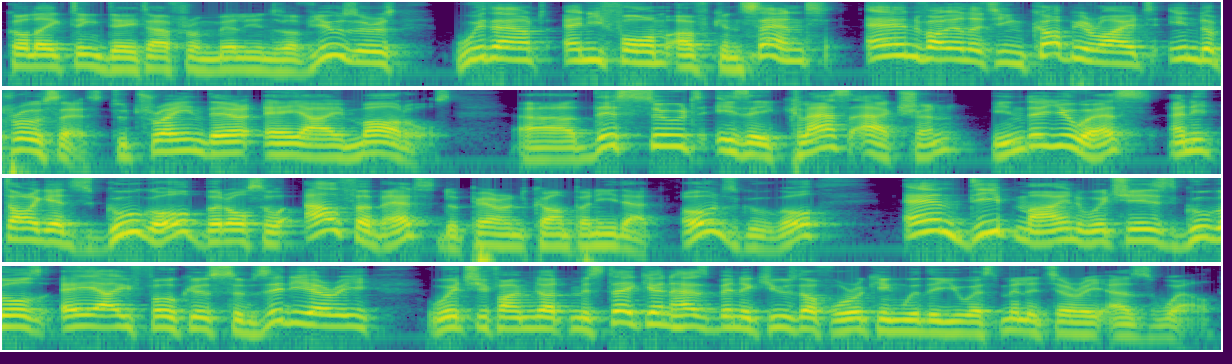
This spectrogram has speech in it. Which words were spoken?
collecting data from millions of users without any form of consent and violating copyright in the process to train their AI models. Uh, this suit is a class action in the US and it targets Google, but also Alphabet, the parent company that owns Google, and DeepMind, which is Google's AI focused subsidiary, which, if I'm not mistaken, has been accused of working with the US military as well.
